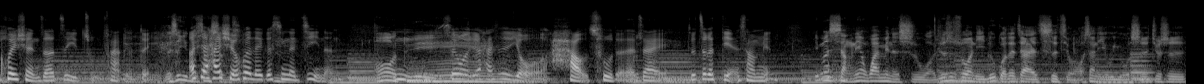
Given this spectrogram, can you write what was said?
会选择自己煮饭，对，而且还学会了一个新的技能。哦，对。所以我觉得还是有好处的，在就这个点上面。有没有想念外面的食物？就是说，你如果在家里吃久，好像你有有时就是，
